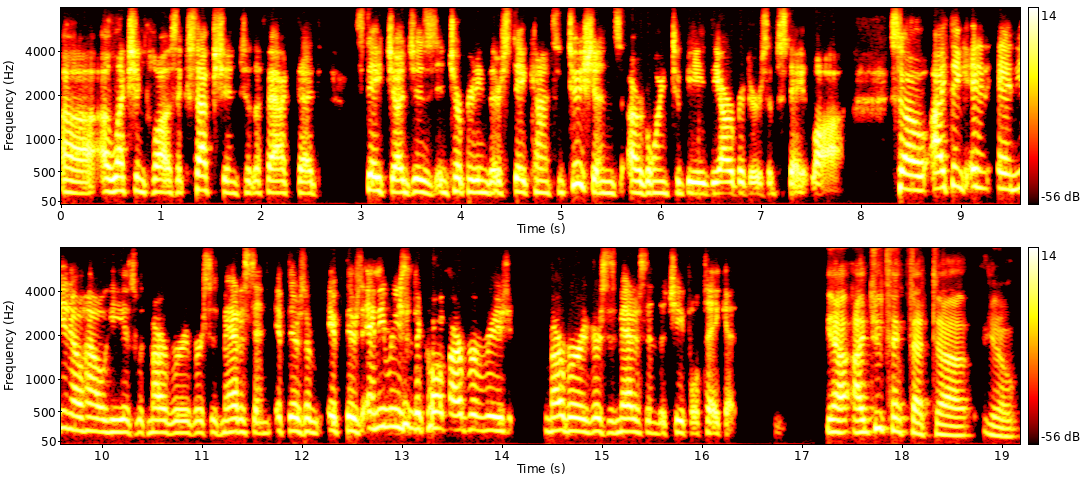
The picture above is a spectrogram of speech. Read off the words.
uh, election clause exception to the fact that state judges interpreting their state constitutions are going to be the arbiters of state law. So I think, and, and you know how he is with Marbury versus Madison. If there's a if there's any reason to quote Marbury Marbury versus Madison, the chief will take it. Yeah, I do think that uh, you know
